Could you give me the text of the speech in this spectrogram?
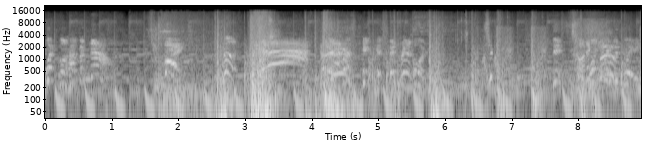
What will happen now? Fight! The first kick has been recorded! This is Sonic the one boom! we've been waiting for! Sonic boom!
